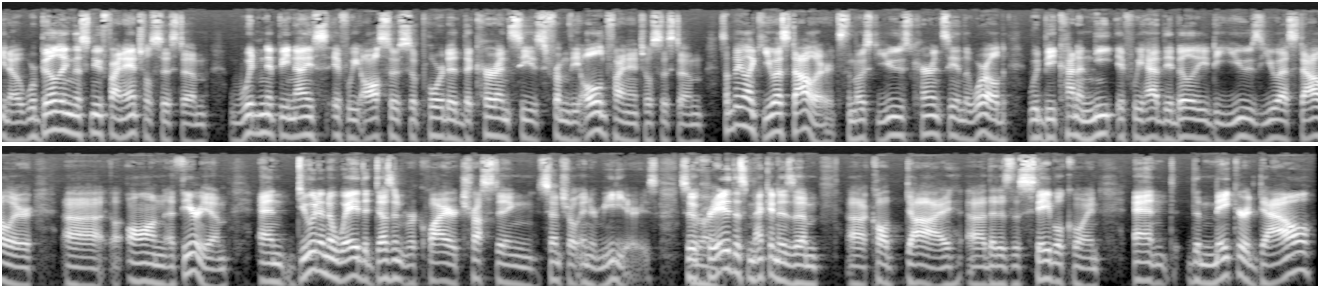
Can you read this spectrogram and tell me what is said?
you know, we're building this new financial system. Wouldn't it be nice if we also supported the currencies from the old financial system? Something like US dollar, it's the most used currency in the world, would be kind of neat if we had the ability to use US dollar uh, on Ethereum and do it in a way that doesn't require trusting central intermediaries. So right. it created this mechanism uh, called DAI uh, that is the stable coin and the MakerDAO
